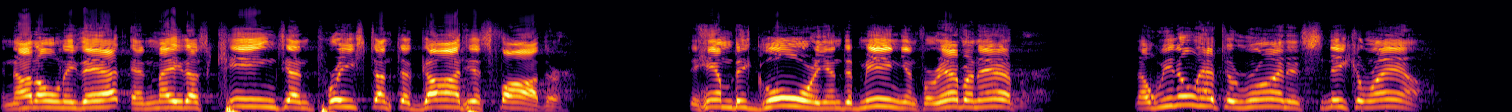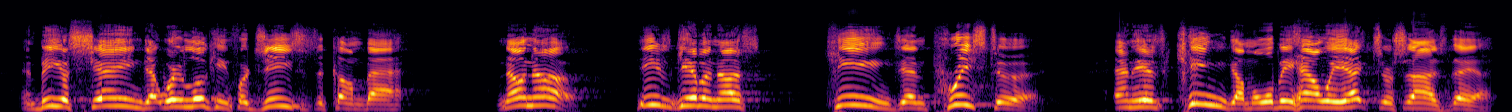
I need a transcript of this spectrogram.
And not only that, and made us kings and priests unto God his Father. To him be glory and dominion forever and ever. Now, we don't have to run and sneak around and be ashamed that we're looking for Jesus to come back. No, no. He's given us kings and priesthood, and his kingdom will be how we exercise that.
